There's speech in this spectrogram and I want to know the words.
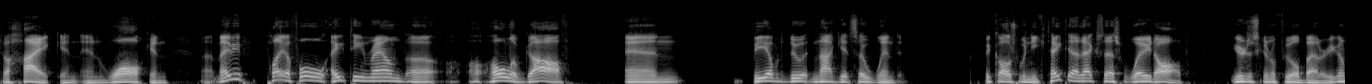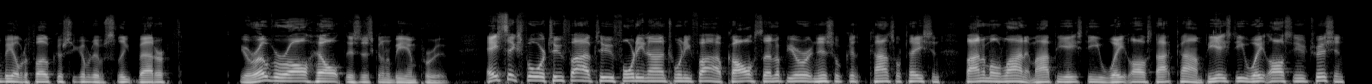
to hike and, and walk and uh, maybe play a full 18 round uh, hole of golf and be able to do it and not get so winded. Because when you take that excess weight off, you're just going to feel better. You're going to be able to focus. You're going to be able to sleep better. Your overall health is just going to be improved. 864 252 4925. Call, set up your initial consultation. Find them online at myphdweightloss.com. PhD Weight Loss and Nutrition,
